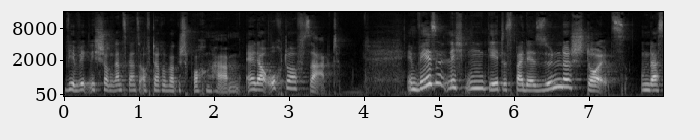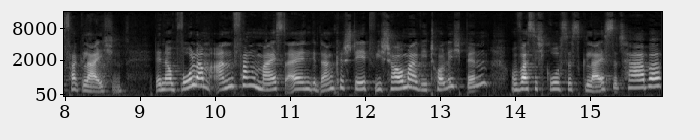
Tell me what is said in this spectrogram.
wir wirklich schon ganz, ganz oft darüber gesprochen haben. Elder Ochdorf sagt, im Wesentlichen geht es bei der Sünde Stolz um das Vergleichen. Denn obwohl am Anfang meist ein Gedanke steht, wie schau mal, wie toll ich bin und was ich Großes geleistet habe,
